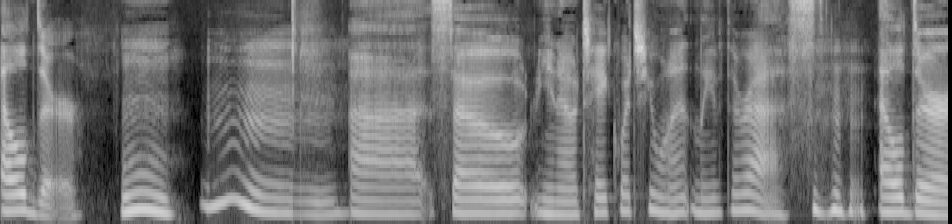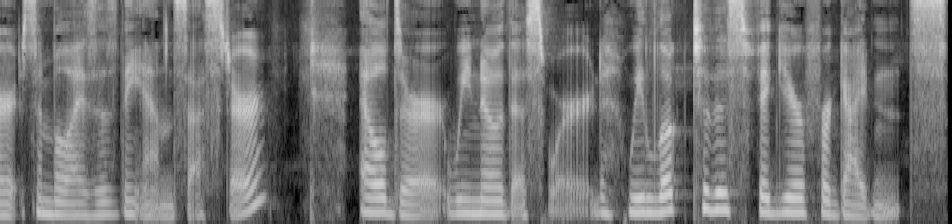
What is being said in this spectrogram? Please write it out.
Elder. Mm. Mm. Uh, so, you know, take what you want, leave the rest. Elder symbolizes the ancestor. Elder, we know this word. We look to this figure for guidance.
